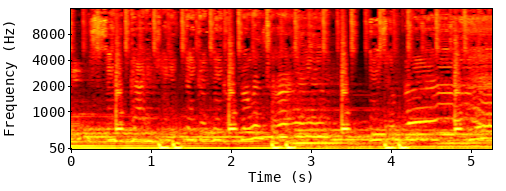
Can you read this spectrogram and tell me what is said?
Oh, see the you think blowing time. Is your blood?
